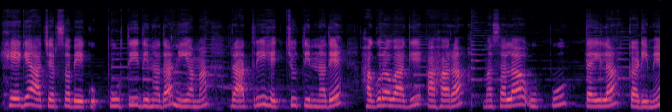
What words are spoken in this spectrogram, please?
ಹೇಗೆ ಆಚರಿಸಬೇಕು? ಪೂರ್ತಿ ದಿನದ ನಿಯಮ ರಾತ್ರಿ ಹೆಚ್ಚು ತಿನ್ನದೆ ಹಗುರವಾಗಿ ಆಹಾರ, ಮಸಾಲ, ಉಪ್ಪು, ತೈಲ ಕಡಿಮೆ.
